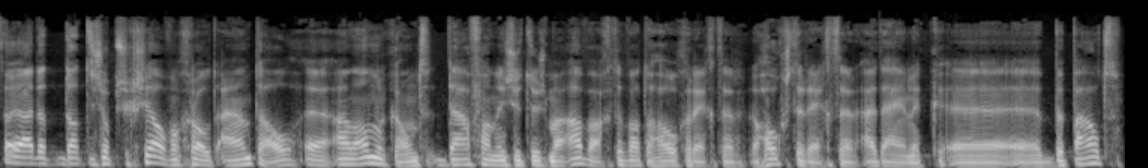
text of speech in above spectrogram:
nou ja, dat, dat is op zichzelf een groot aantal. Uh, aan de andere kant, daarvan is het dus maar afwachten... wat de, hoge rechter, de hoogste rechter uiteindelijk uh, bepaalt.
